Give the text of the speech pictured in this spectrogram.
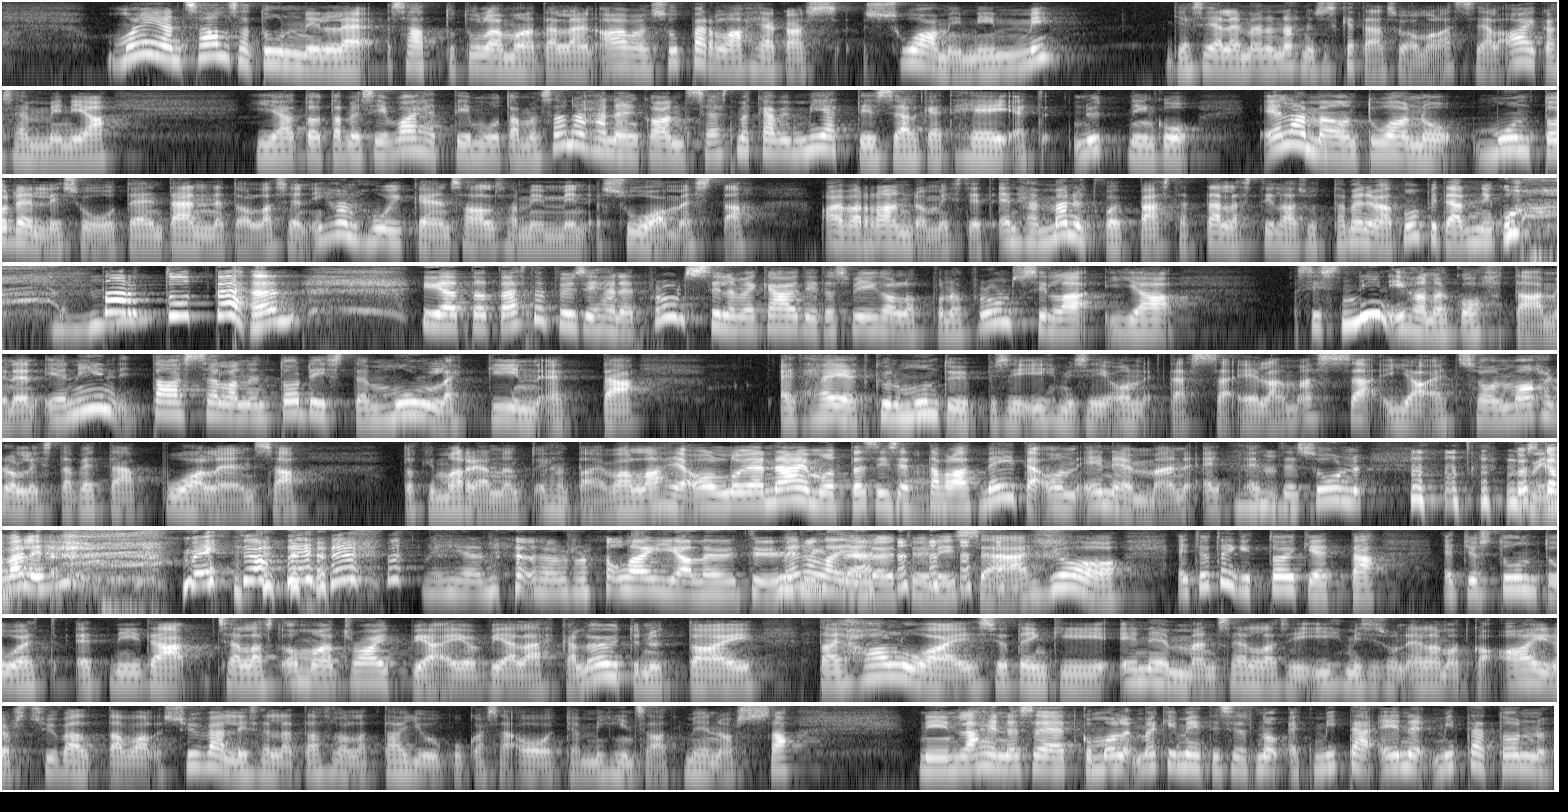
meidän salsatunnille sattui tulemaan tällainen aivan superlahjakas Suomi-mimmi. Ja siellä mä en ole nähnyt siis ketään suomalaista siellä aikaisemmin. Ja ja tota, me siinä vaihettiin muutama sana hänen kanssa, ja sitten mä kävin miettimään sen jälkeen, että hei, että nyt niinku, elämä on tuonut mun todellisuuteen tänne tollasen ihan huikean salsamimmin Suomesta, aivan randomisti, että enhän mä nyt voi päästä tällaista tilaisuutta menemään, että mun pitää niinku mm-hmm. tarttua tähän. Ja tota, sitten mä pyysin hänet brunssille, me käytiin tässä viikonloppuna brunssilla, ja siis niin ihana kohtaaminen, ja niin taas sellainen todiste mullekin, että että hei, että kyllä mun tyyppisiä ihmisiä on tässä elämässä ja että se on mahdollista vetää puoleensa. Toki Marianna on ihan taivaan lahja ollut ja näin, mutta siis että tavallaan että meitä on enemmän. Että et sun, koska väli, meitä on enemmän. Meidän lajia löytyy Meidän lisää. lajia löytyy lisää, joo. Että jotenkin toikin, että että jos tuntuu, että, että niitä sellaista omaa tribea ei ole vielä ehkä löytynyt tai, tai haluaisi jotenkin enemmän sellaisia ihmisiä sun elämä, jotka aidosti syvällisellä tasolla tajuu, kuka sä oot ja mihin sä oot menossa, niin lähinnä se, että kun mä, mäkin mietin sille, että, no, että mitä, ene, mitä ton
